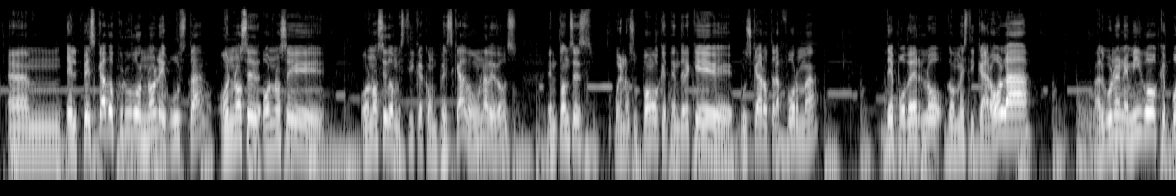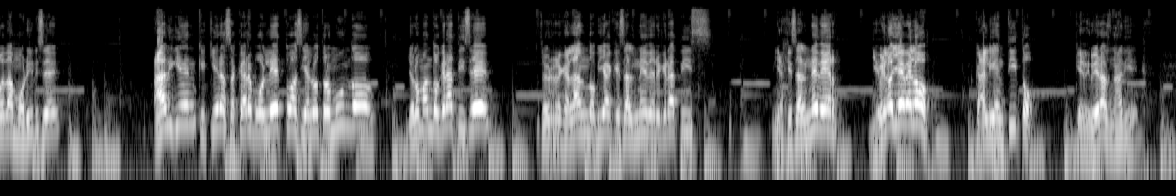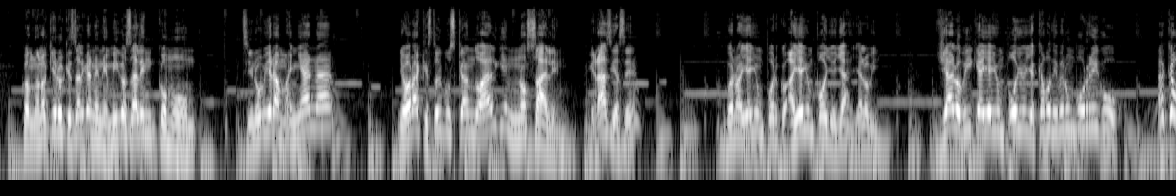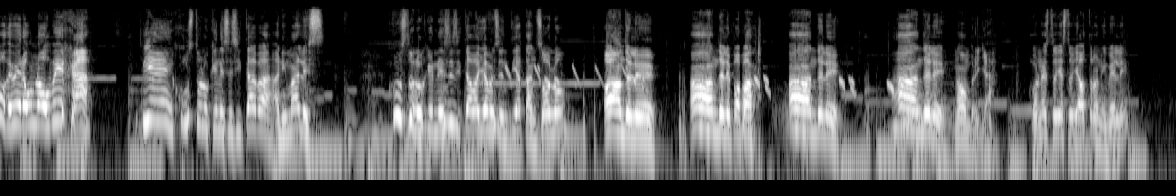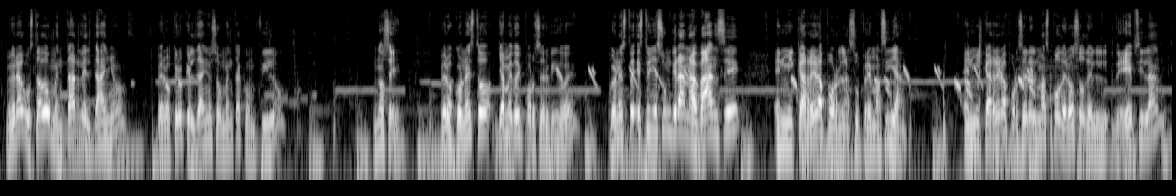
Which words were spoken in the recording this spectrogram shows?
em, El pescado crudo no le gusta O no se... O no se o no se domestica con pescado, una de dos. Entonces, bueno, supongo que tendré que buscar otra forma de poderlo domesticar. Hola, ¿Algún enemigo que pueda morirse? ¿Alguien que quiera sacar boleto hacia el otro mundo? Yo lo mando gratis, ¿eh? Estoy regalando viajes al Nether gratis Viajes al Nether ¡Llévelo, llévelo! Calientito ¿Que de veras nadie? Cuando no quiero que salgan enemigos salen como si no hubiera mañana Y ahora que estoy buscando a alguien no salen Gracias, ¿eh? Bueno, ahí hay un puerco, ahí hay un pollo, ya, ya lo vi Ya lo vi que ahí hay un pollo y acabo de ver un borrego ¡Acabo de ver a una oveja! Bien, justo lo que necesitaba, animales Justo lo que necesitaba, ya me sentía tan solo ¡Ándele! ¡Ándele, papá! ¡Ándele! ¡Ándele! No, hombre, ya Con esto ya estoy a otro nivel, ¿eh? Me hubiera gustado aumentarle el daño Pero creo que el daño se aumenta con filo No sé Pero con esto ya me doy por servido, ¿eh? Con esto, esto ya es un gran avance En mi carrera por la supremacía En mi carrera por ser el más poderoso del, de Epsilon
